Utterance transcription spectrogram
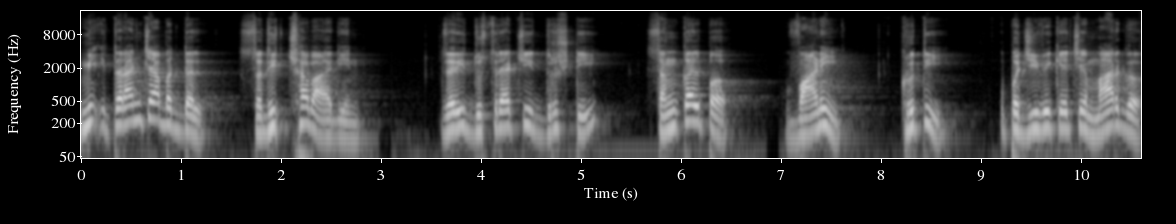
मी इतरांच्याबद्दल सदिच्छा बाळगीन. जरी दुसऱ्याची दृष्टी संकल्प वाणी कृती उपजीविकेचे मार्ग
